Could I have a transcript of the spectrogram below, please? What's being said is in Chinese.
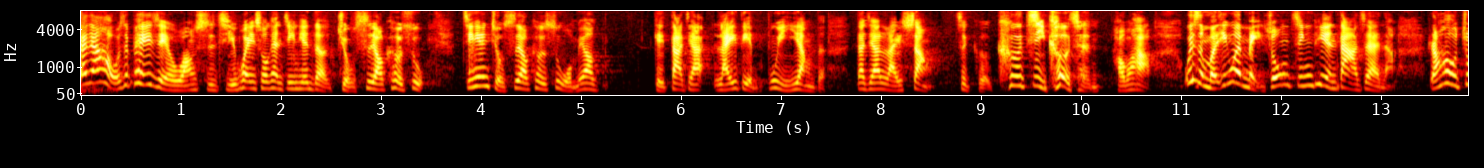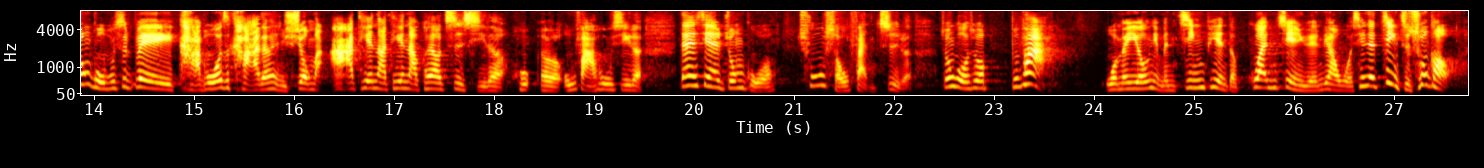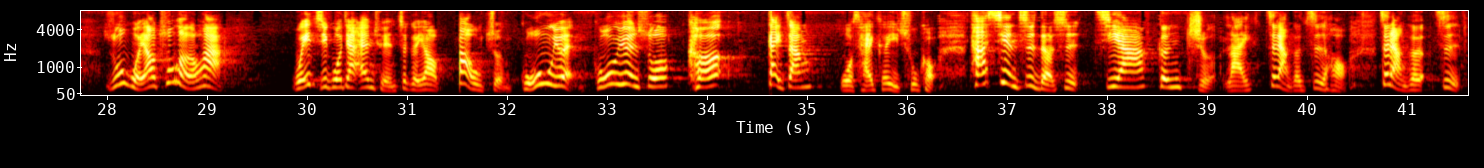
大家好，我是佩姐王时琪，欢迎收看今天的九四要客诉。今天九四要客诉，我们要给大家来点不一样的，大家来上这个科技课程，好不好？为什么？因为美中晶片大战啊，然后中国不是被卡脖子卡得很凶嘛？啊，天哪，天哪，快要窒息了，呼呃无法呼吸了。但是现在中国出手反制了，中国说不怕，我们有你们晶片的关键原料，我现在禁止出口。如果要出口的话，危及国家安全，这个要报准国务院。国务院说可盖章，我才可以出口。它限制的是“加”跟“者”来这两个字哈，这两个字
